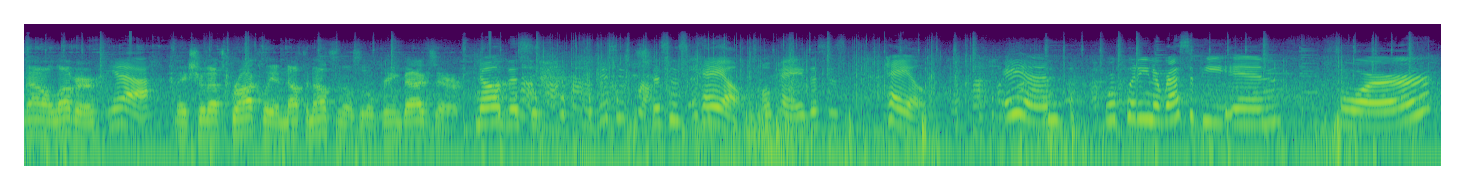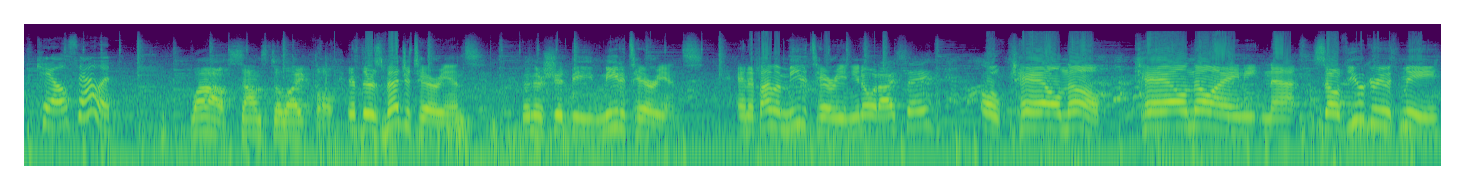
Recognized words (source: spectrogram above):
Now, lover, Yeah. Make sure that's broccoli and nothing else in those little green bags there. No, this is this is this is kale. Okay, this is kale, and we're putting a recipe in for kale salad. Wow, sounds delightful. If there's vegetarians, then there should be meatitarians. And if I'm a meatitarian, you know what I say? Oh, kale no. Kale no, I ain't eating that. So if you agree with me,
